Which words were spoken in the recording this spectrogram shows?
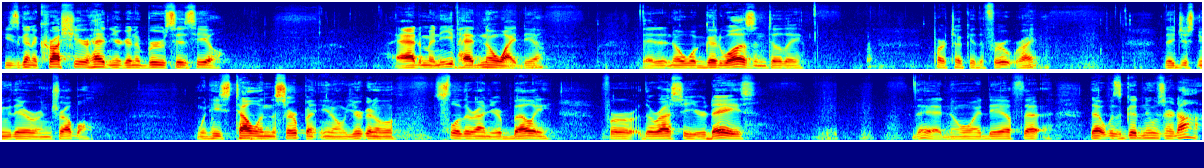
he's going to crush your head and you're going to bruise his heel. Adam and Eve had no idea. They didn't know what good was until they partook of the fruit, right? They just knew they were in trouble. When he's telling the serpent, you know, you're going to slither on your belly for the rest of your days, they had no idea if that, that was good news or not.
